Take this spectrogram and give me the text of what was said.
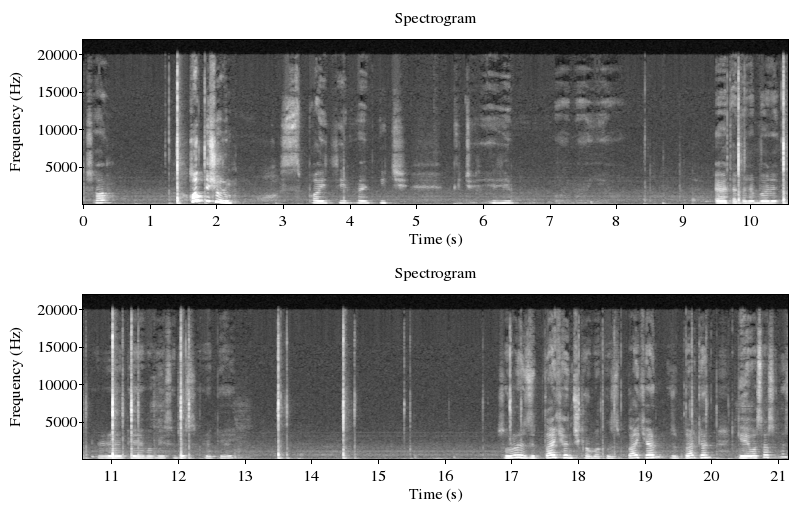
Mesela hop düşüyorum. Spiderman iç gücü Evet arkadaşlar böyle replay yapabilirsiniz. Replay. Sonra zıplarken çıkan bakın zıplarken zıplarken G'ye basarsanız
